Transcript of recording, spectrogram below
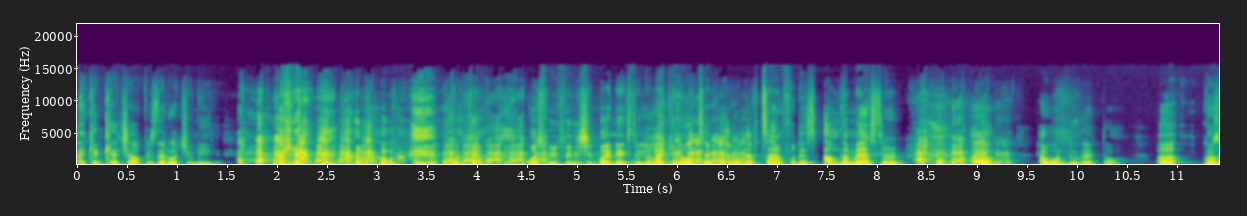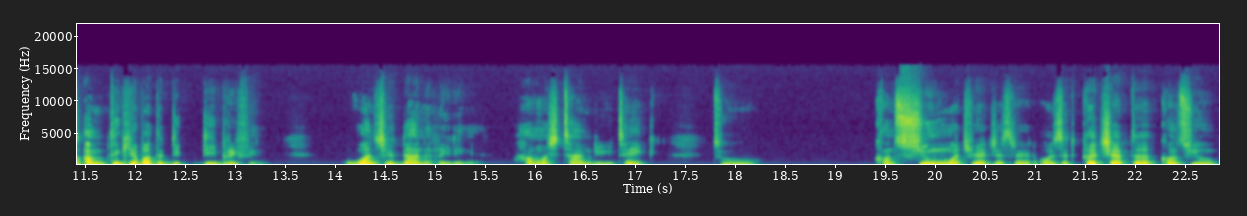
I can catch up is that what you mean Okay. watch me finish it by next week. I'm like you know what Tshepi, I don't have time for this. I'm the master. Um I won't do that though. Because I'm thinking about the de- debriefing. Once you're done reading it how much time do you take to consume what you had just read? Or is it per chapter consume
